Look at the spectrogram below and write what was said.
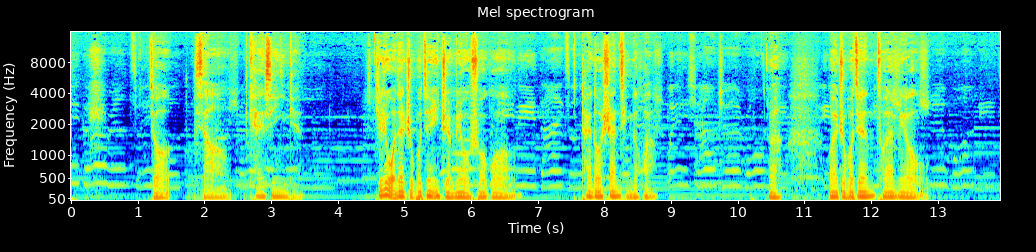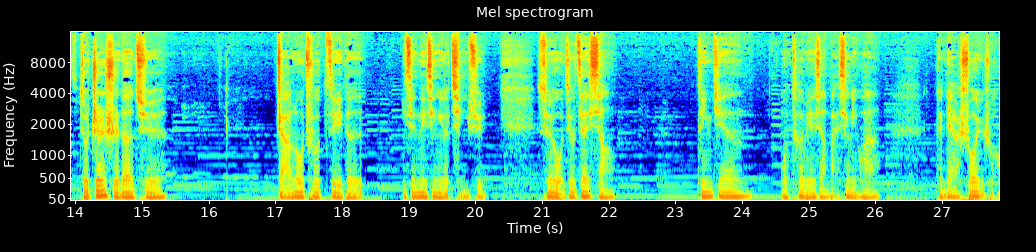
就。想开心一点。其实我在直播间一直没有说过太多煽情的话，对吧？我在直播间从来没有就真实的去展露出自己的一些内心里的情绪，所以我就在想，今天我特别想把心里话跟大家说一说，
